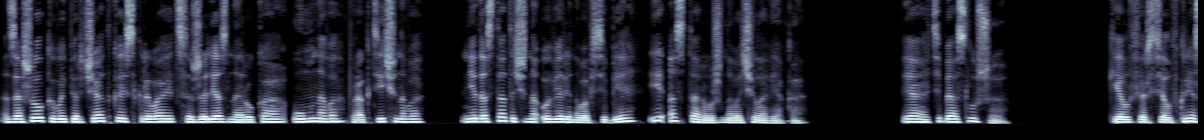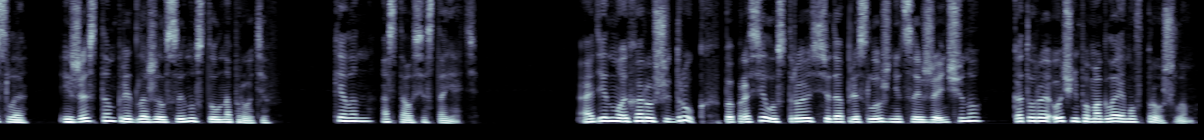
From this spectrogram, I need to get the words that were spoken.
за шелковой перчаткой скрывается железная рука умного, практичного, недостаточно уверенного в себе и осторожного человека. «Я тебя слушаю». Келфер сел в кресло и жестом предложил сыну стул напротив. Келлан остался стоять. Один мой хороший друг попросил устроить сюда прислужницей женщину, которая очень помогла ему в прошлом.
